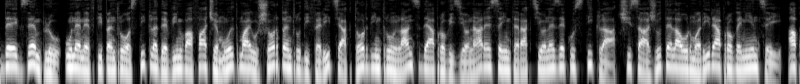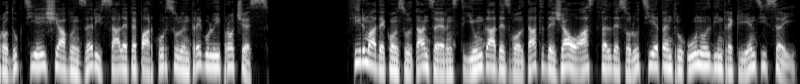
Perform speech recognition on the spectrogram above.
De exemplu, un NFT pentru o sticlă de vin va face mult mai ușor pentru diferiți actori dintr-un lanț de aprovizionare să interacționeze cu sticla și să ajute la urmărirea provenienței, a producției și a vânzării sale pe parcursul întregului proces. Firma de consultanță Ernst Young a dezvoltat deja o astfel de soluție pentru unul dintre clienții săi.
